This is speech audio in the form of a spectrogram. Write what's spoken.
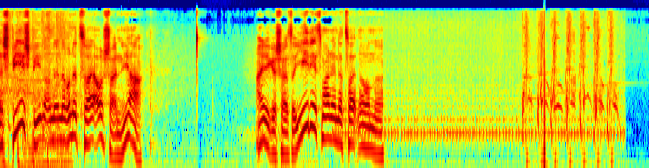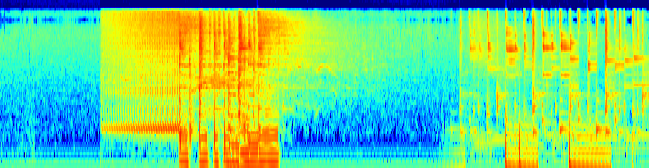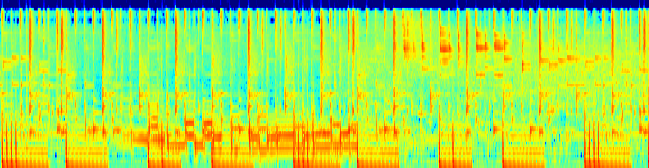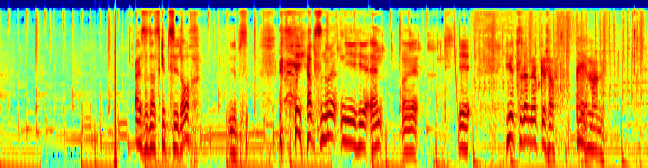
das Spiel spielen und in der Runde 2 ausscheiden? Ja. Einige Scheiße. Jedes Mal in der zweiten Runde. Das gibt's hier doch. Ich hab's nur nie hier, äh, hier, zu der Map geschafft. Ey Mann.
